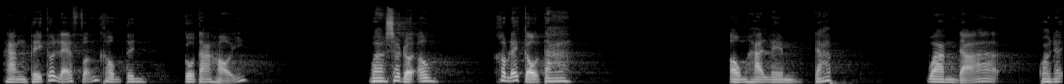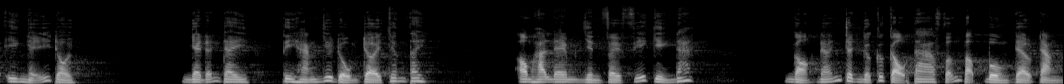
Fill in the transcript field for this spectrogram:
Hằng thì có lẽ vẫn không tin. Cô ta hỏi. Quan sao rồi ông? Không lẽ cậu ta... Ông Halem đáp. Quan đã... Quan đã yên nghỉ rồi. Nghe đến đây thì Hằng như đụng trời chân tay. Ông Halem nhìn về phía kiên nát. Ngọn nến trên ngực của cậu ta vẫn bập buồn đều đặn.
